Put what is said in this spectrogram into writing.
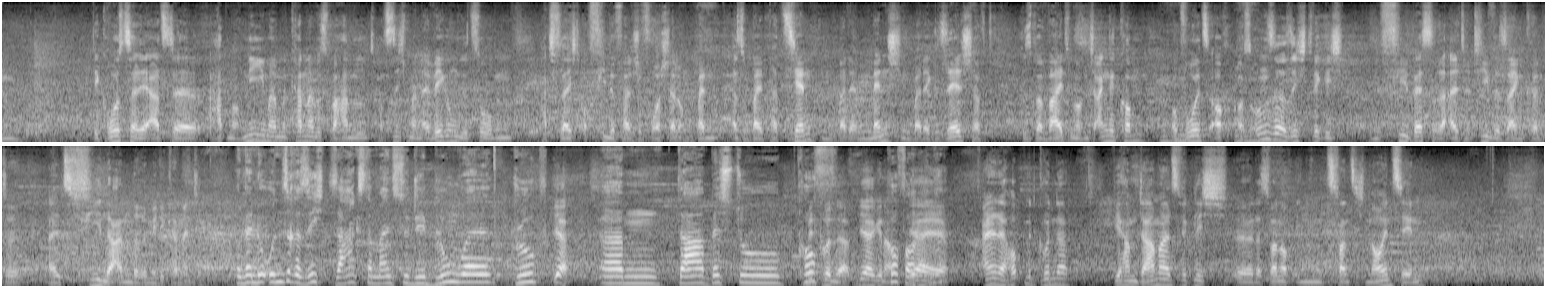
der Großteil der Ärzte hat noch nie jemanden mit Cannabis behandelt, hat es nicht mal in Erwägung gezogen, hat vielleicht auch viele falsche Vorstellungen. Bei, also bei Patienten, bei den Menschen, bei der Gesellschaft ist es bei weitem noch nicht angekommen, obwohl es auch aus unserer Sicht wirklich eine viel bessere Alternative sein könnte als viele andere Medikamente. Und wenn du unsere Sicht sagst, dann meinst du die Bloomwell Group. Ja, Ähm, da bist du Co Mitgründer. Ja, genau. Co-Founder, ja, ja, ja. ne? Einer der Hauptmitgründer. Wir haben damals wirklich, äh, das war noch in 2019,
